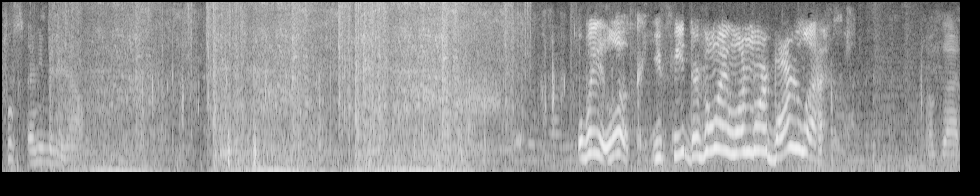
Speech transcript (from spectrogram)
Close any minute now. Wait, look. You see, there's only one more bar left. Oh god.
